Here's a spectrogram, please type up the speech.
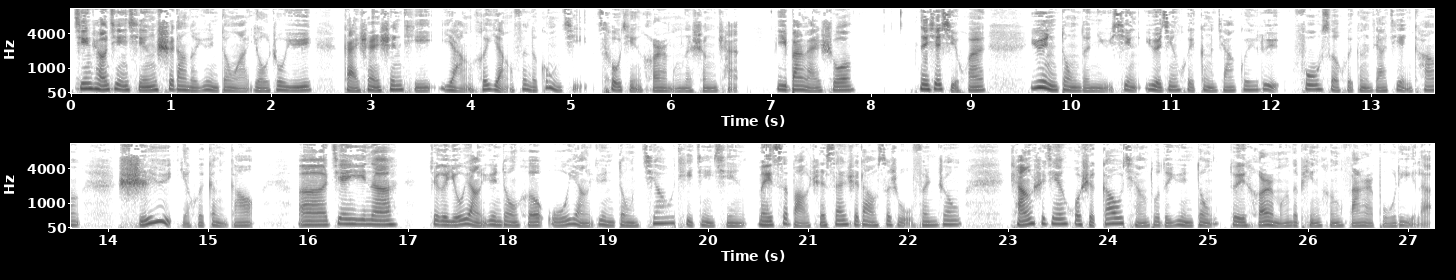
经常进行适当的运动啊，有助于改善身体氧和养分的供给，促进荷尔蒙的生产。一般来说，那些喜欢运动的女性，月经会更加规律，肤色会更加健康，食欲也会更高。呃，建议呢，这个有氧运动和无氧运动交替进行，每次保持三十到四十五分钟。长时间或是高强度的运动，对荷尔蒙的平衡反而不利了。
